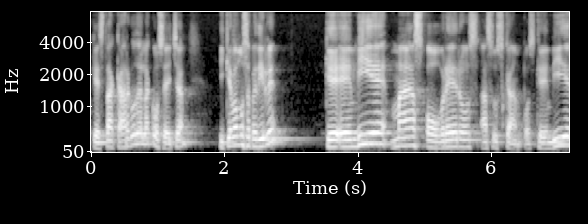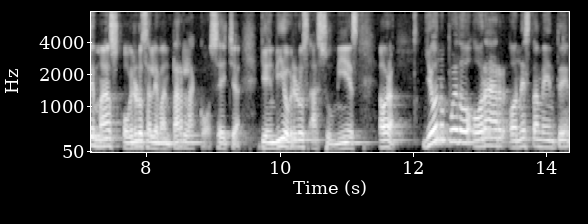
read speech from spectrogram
que está a cargo de la cosecha. ¿Y qué vamos a pedirle? Que envíe más obreros a sus campos, que envíe más obreros a levantar la cosecha, que envíe obreros a su mies. Ahora, yo no puedo orar honestamente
